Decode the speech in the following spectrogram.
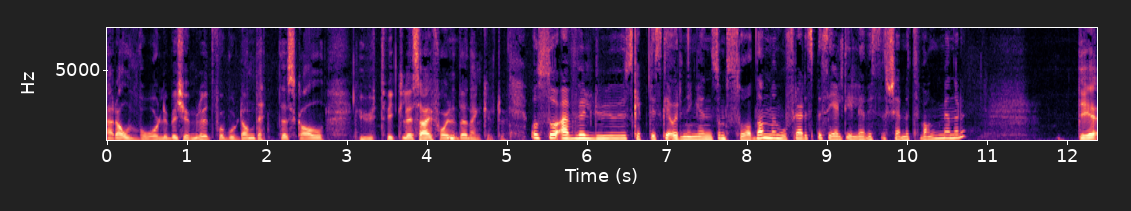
er alvorlig bekymret for hvordan dette skal utvikle seg for den enkelte. Og så er vel du skeptisk til ordningen som sådan, men hvorfor er det spesielt ille hvis det skjer med tvang? Mener du? Det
